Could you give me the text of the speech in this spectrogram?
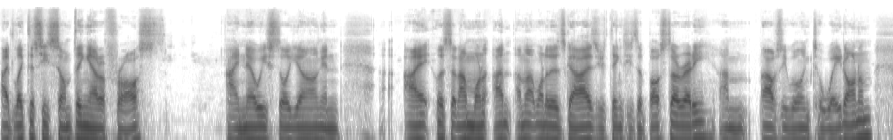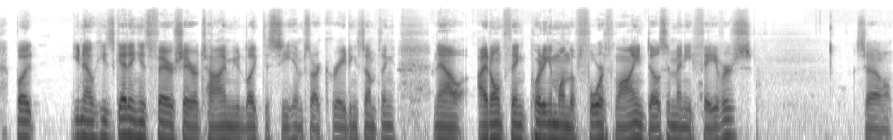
I'd like to see something out of Frost. I know he's still young, and I listen. I'm one. I'm, I'm not one of those guys who thinks he's a bust already. I'm obviously willing to wait on him, but you know he's getting his fair share of time. You'd like to see him start creating something. Now, I don't think putting him on the fourth line does him any favors. So,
